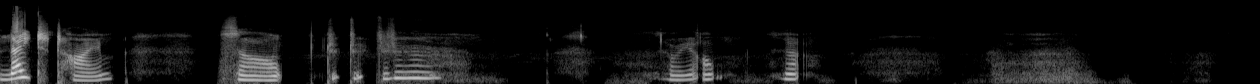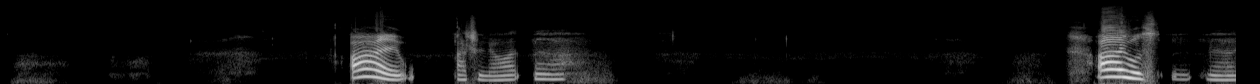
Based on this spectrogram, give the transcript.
night time. So. There we go. I Actually, what? Uh, I will. Uh,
